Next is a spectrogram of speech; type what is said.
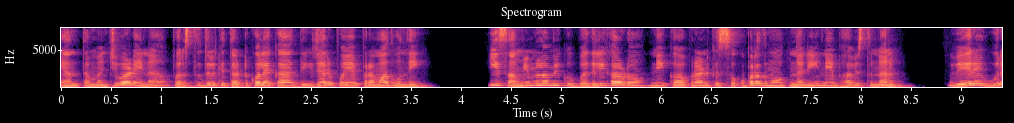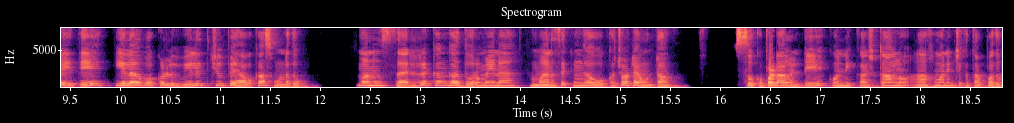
ఎంత మంచివాడైనా పరిస్థితులకి తట్టుకోలేక దిగజారిపోయే ప్రమాదం ఉంది. ఈ సమయంలో మీకు బదిలీ కావడం నీ కాపురానికి సుఖప్రదమవుతుందని నేను భావిస్తున్నాను. వేరే ఊరైతే ఇలా ఒకళ్ళు వేలెత్తి చూపే అవకాశం ఉండదు. మనం శారీరకంగా దూరమైనా మానసికంగా ఒకచోటే ఉంటాం. సుఖపడాలంటే కొన్ని కష్టాలను ఆహ్వానించక తప్పదు.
